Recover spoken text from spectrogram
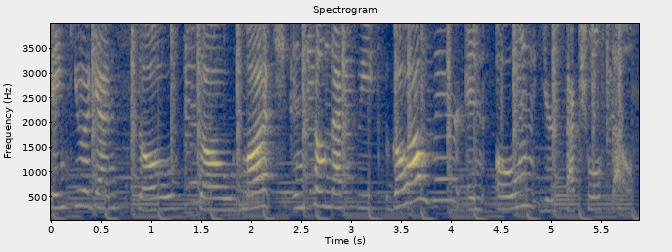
Thank you again so, so much. Until next week, go out there and own your sexual self.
